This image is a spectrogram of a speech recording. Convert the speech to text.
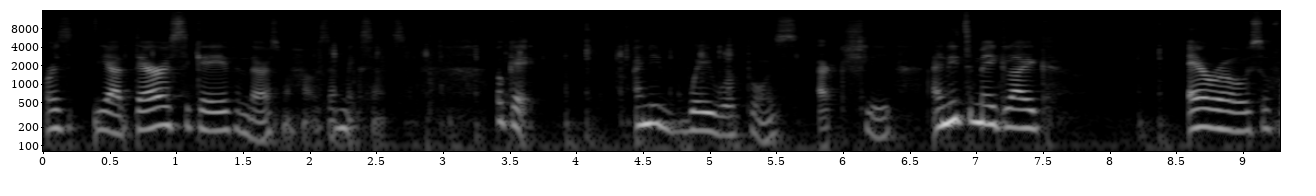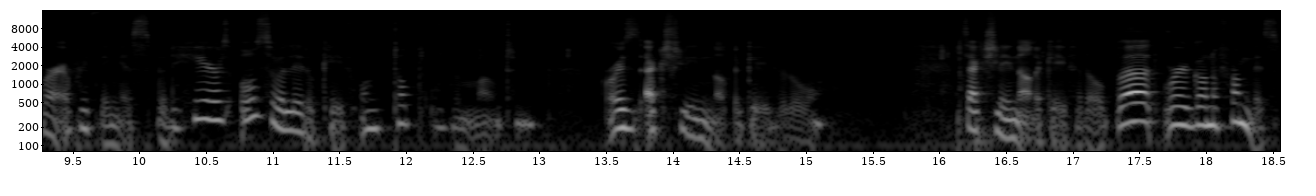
Or is, yeah, there is the cave and there's my house. That makes sense. Okay. I need way more points, actually. I need to make, like, arrows of where everything is. But here's also a little cave on top of the mountain. Or is it actually not a cave at all? It's actually not a cave at all. But we're gonna farm this.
